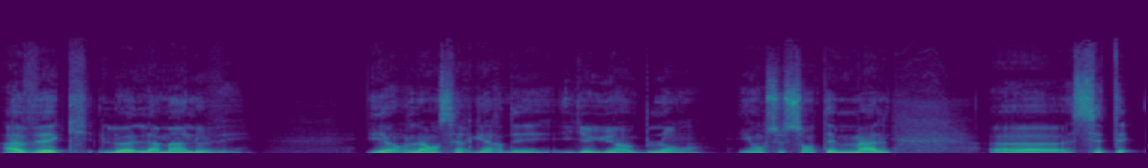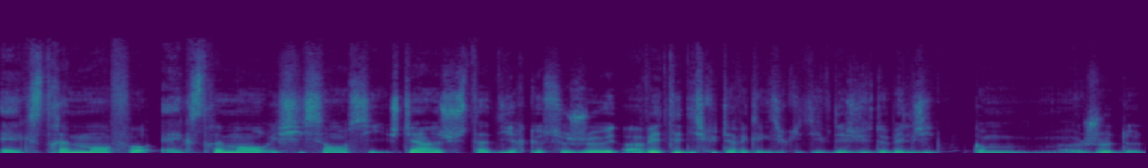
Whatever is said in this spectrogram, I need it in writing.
avec la main levée. Et alors là, on s'est regardé, il y a eu un blanc et on se sentait mal. Euh, c'était extrêmement fort, extrêmement enrichissant aussi. Je tiens juste à dire que ce jeu avait été discuté avec l'exécutif des Juifs de Belgique comme jeu de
